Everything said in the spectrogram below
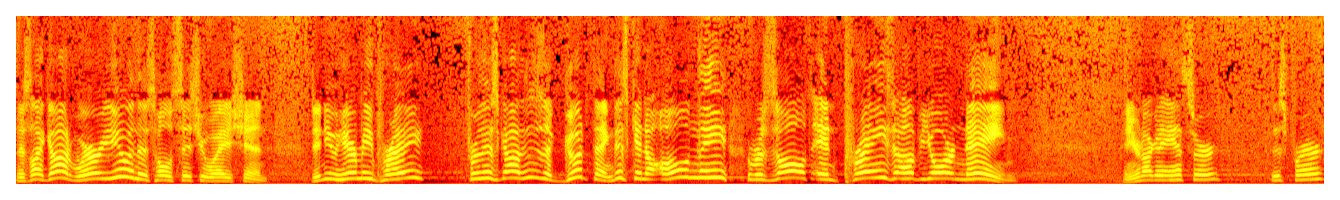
It's like, God, where are you in this whole situation? Didn't you hear me pray? for this, God. This is a good thing. This can only result in praise of your name. And you're not going to answer this prayer?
